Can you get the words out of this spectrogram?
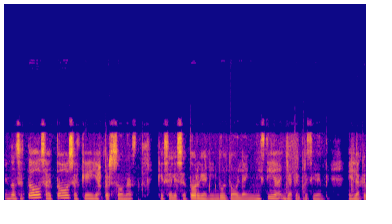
Entonces, todos a todas aquellas personas que se les otorgue el indulto o la amnistía, ya que el presidente es la que,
